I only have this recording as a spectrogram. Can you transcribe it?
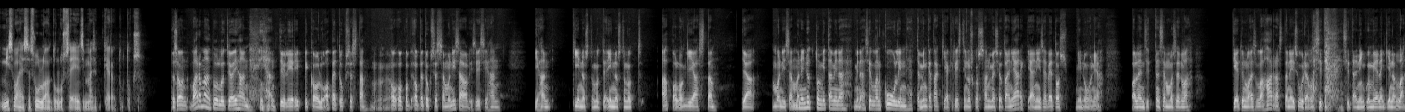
Missä vaiheessa sulla on tullut se ensimmäisen kerran tutuksi? No se on varmaan tullut jo ihan, ihan tyyli rippikouluopetuksesta. Opetuksessa mun isä oli siis ihan, ihan kiinnostunut ja innostunut apologiasta. Ja moni semmoinen juttu, mitä minä, minä silloin kuulin, että minkä takia kristinuskossa on myös jotain järkeä, niin se vetos minuun. Ja olen sitten semmoisella tietynlaisella harrastaneisuudella sitä, sitä niin kuin mielenkiinnolla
